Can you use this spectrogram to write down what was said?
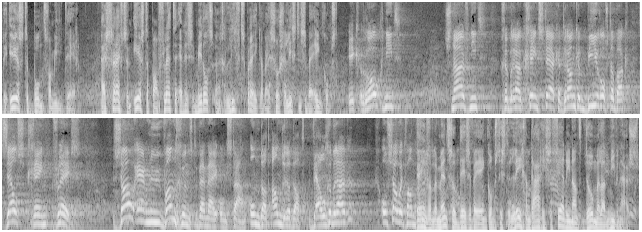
de eerste bond van militairen. Hij schrijft zijn eerste pamfletten en is inmiddels een geliefd spreker... bij socialistische bijeenkomsten. Ik rook niet, snuif niet, gebruik geen sterke dranken, bier of tabak, zelfs geen vlees. Zou er nu wangunst bij mij ontstaan omdat anderen dat wel gebruiken? Of zou ik wangunst... Een van de mensen op deze bijeenkomst is de legendarische Ferdinand Domela Nieuwenhuis.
